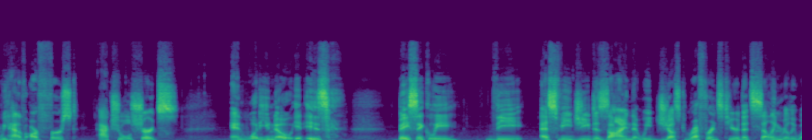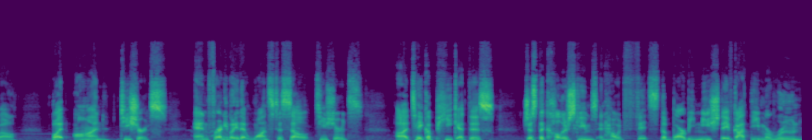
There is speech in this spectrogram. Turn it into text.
we have our first actual shirts, and what do you know? It is basically the SVG design that we just referenced here that's selling really well, but on T-shirts. And for anybody that wants to sell t shirts, uh, take a peek at this just the color schemes and how it fits the Barbie niche. They've got the maroon,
